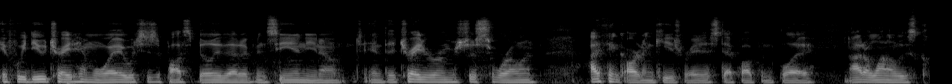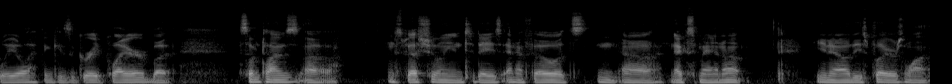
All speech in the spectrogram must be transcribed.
if we do trade him away, which is a possibility that I've been seeing, you know, the trade room is just swirling. I think Arden Key's ready to step up and play. I don't want to lose Khalil. I think he's a great player, but sometimes, uh, especially in today's NFL, it's uh, next man up. You know, these players want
